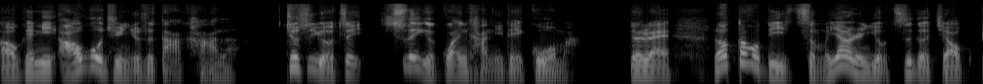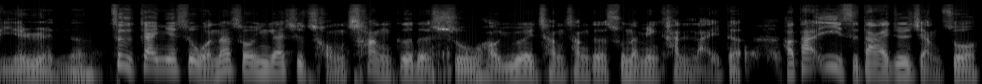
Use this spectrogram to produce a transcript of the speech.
OK，你熬过去，你就是大咖了，就是有这这个关卡，你得过嘛。对不对？然后到底怎么样人有资格教别人呢？这个概念是我那时候应该是从唱歌的书，哈，余伟唱唱歌的书那边看来的。好，他意思大概就是讲说，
